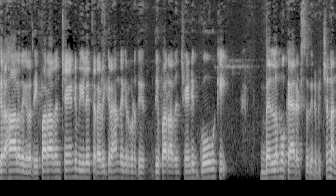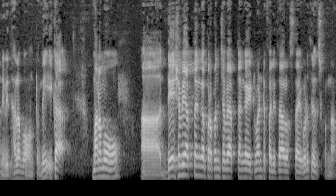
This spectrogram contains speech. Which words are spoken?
గ్రహాల దగ్గర దీపారాధన చేయండి. వీలైతే రవిగ్రహం దగ్గర కూడా దీపారాధన చేయండి. గోవుకి బెల్లము క్యారెట్స్ తినిపించండి. అన్ని విధాలా బాగుంటుంది. ఇక మనము దేశవ్యాప్తంగా ప్రపంచవ్యాప్తంగా ఎటువంటి ఫలితాలు వస్తాయో కూడా తెలుసుకుందాం.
